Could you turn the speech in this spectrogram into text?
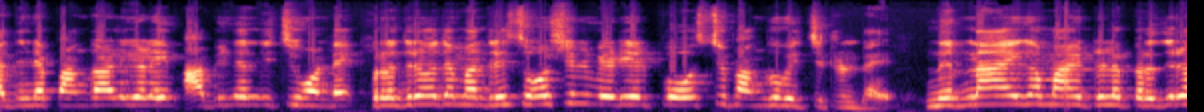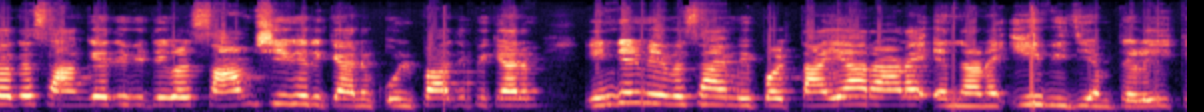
അതിന്റെ പങ്കാളികളെയും അഭിനന്ദിച്ചുകൊണ്ട് പ്രതിരോധ മന്ത്രി സോഷ്യൽ മീഡിയയിൽ പോസ്റ്റ് പങ്കുവച്ചിട്ടുണ്ട്. നിർണായകമായിട്ടുള്ള പ്രതിരോധ സാങ്കേതിക വിദ്യകൾ സാംശീകരിക്കാനും ഉൽപ്പാദിപ്പിക്കാനും ഇന്ത്യൻ വ്യവസായം ഇപ്പോൾ തയ്യാറാണ് എന്നാണ് ഈ വിജയം തെളിയിക്കുന്നത്.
